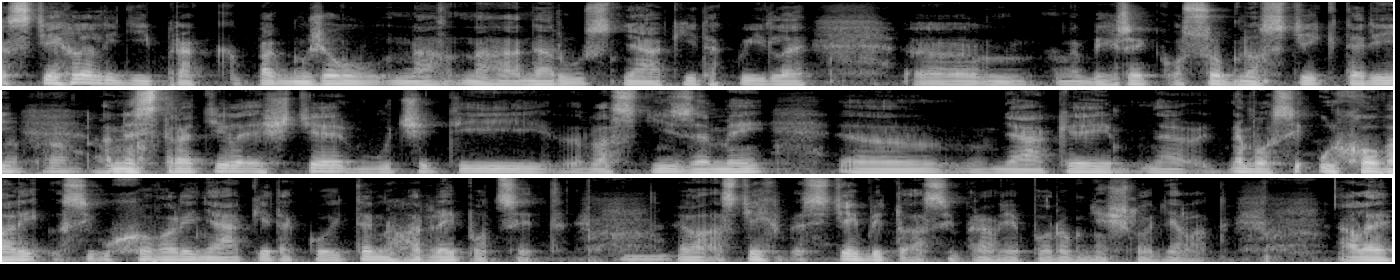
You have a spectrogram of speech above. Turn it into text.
z těchto lidí pak, pak můžou na, na, narůst nějaký takovýhle, um, bych řekl, osobnosti, který nestratili ještě v určitý vlastní zemi uh, nějaký, nebo si uchovali, si uchovali nějaký takový ten hrdý pocit. Hmm. Jo, a z těch, z těch by to asi pravděpodobně šlo dělat. Ale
